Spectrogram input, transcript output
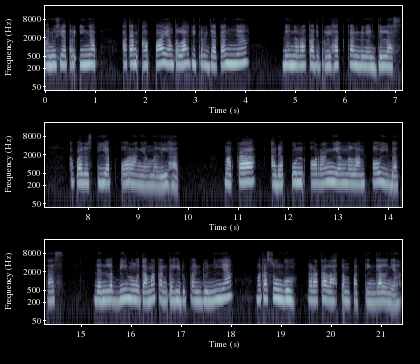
manusia teringat akan apa yang telah dikerjakannya dan neraka diperlihatkan dengan jelas kepada setiap orang yang melihat. Maka adapun orang yang melampaui batas dan lebih mengutamakan kehidupan dunia, maka sungguh nerakalah tempat tinggalnya.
